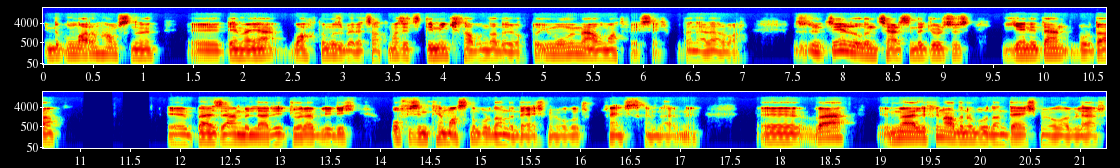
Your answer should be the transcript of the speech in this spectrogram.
İndi bunların hamısını e, deməyə vaxtımız belə çatmaz. Heç Dimin kitabında da yoxdur. Ümumi məlumat versək, burada nələr var? Məsələn, generalın içərisində görürsüz, yenidən burada bəzi əmrləri görə bilirik. Ofisin temasını buradan da dəyişmək olur, rəng sxemlərini. Və müəllifin adını buradan dəyişmək ola bilər,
